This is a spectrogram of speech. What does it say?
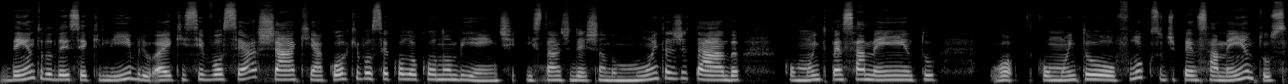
dentro desse equilíbrio é que se você achar que a cor que você colocou no ambiente está te deixando muito agitada, com muito pensamento, com muito fluxo de pensamentos,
